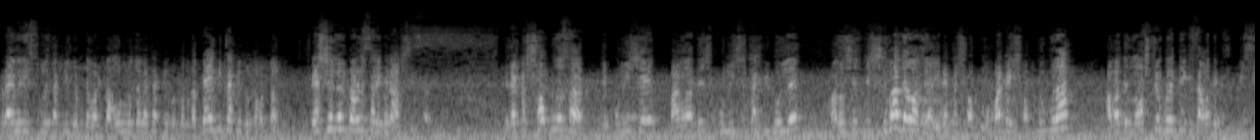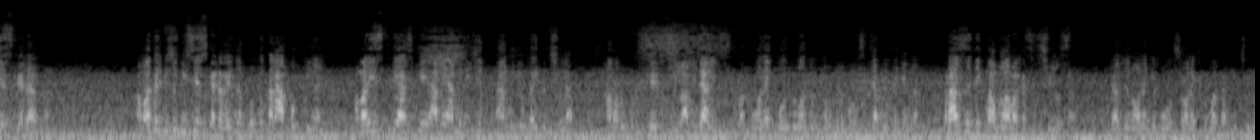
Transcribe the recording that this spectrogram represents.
প্রাইমারি স্কুলে চাকরি করতে পারতাম, অন্য জায়গায় চাকরি করতে পারতাম, ব্যাংকে চাকরি করতে পারতাম। প্যাশনের কারণে স্যার এখানে আসছি, স্যার। এটা একটা স্বপ্ন, স্যার, যে পুলিশে, বাংলাদেশ পুলিশে চাকরি করলে মানুষের যে সেবা দেওয়া যায়, এটা একটা স্বপ্ন। বাট এই স্বপ্নগুলা আমাদের নষ্ট করে দিয়ে গেছে, আমাদের কিছু বিশেষ ক্যাডার আমাদের কিছু বিশেষ ক্যাডার এখানে বলতে তার আপত্তি নাই। আমার স্ত্রী আজকে, আমি আমি নিজে, আমি লুকাইত ছিলাম, আমার উপরে থ্রেট ছিল। আমি জানি, আমাকে অনেক বন্ধু বান্ধব বলছি যে আপনি থেকে না। রাজনৈতিক মামলা আমার কাছে ছিল, স্যার। যার জন্য অনেকে বলছে অনেক শুভাকাঙ্ক্ষী ছিল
